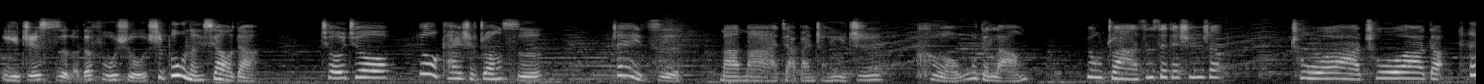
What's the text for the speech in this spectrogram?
一只死了的负鼠是不能笑的。球球。又开始装死，这次妈妈假扮成一只可恶的狼，用爪子在它身上戳啊戳啊的。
